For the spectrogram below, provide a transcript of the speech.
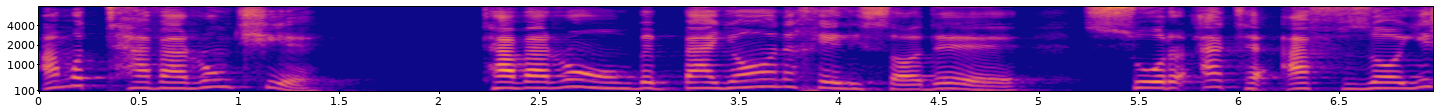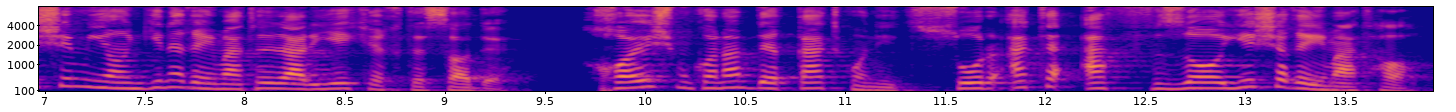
اما تورم چیه؟ تورم به بیان خیلی ساده سرعت افزایش میانگین قیمت در یک اقتصاده. خواهش می‌کنم دقت کنید. سرعت افزایش قیمت ها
